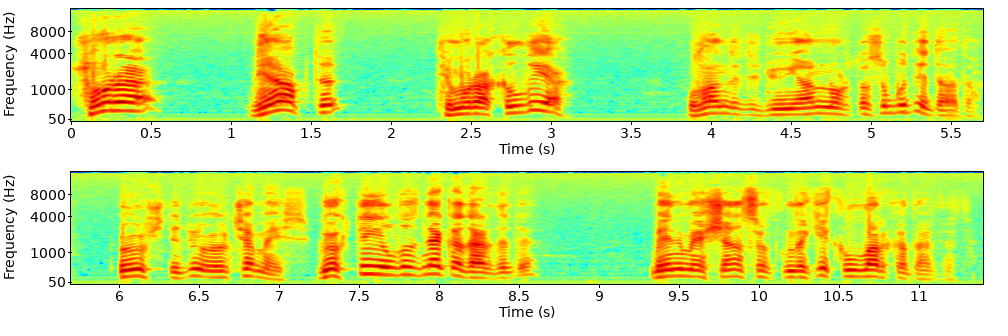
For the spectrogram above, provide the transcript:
Sonra ne yaptı? Timur akıllı ya. Ulan dedi dünyanın ortası bu dedi adam. Ölç dedi ölçemeyiz. Gökte yıldız ne kadar dedi. Benim eşyan sırtındaki kıllar kadar dedi.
